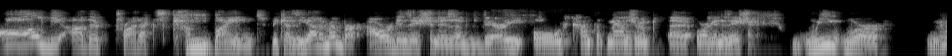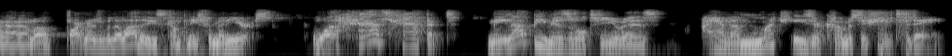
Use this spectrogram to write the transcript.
all the other products combined because you got to remember our organization is a very old content management uh, organization. We were uh, well partners with a lot of these companies for many years. What has happened may not be visible to you is i have a much easier conversation today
